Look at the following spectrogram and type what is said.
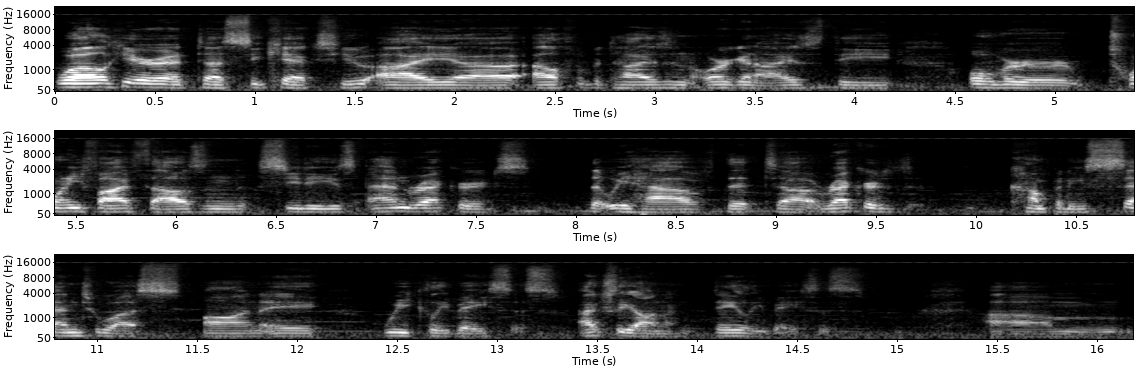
Well, here at uh, CKXU, I uh, alphabetize and organize the over 25,000 CDs and records that we have that uh, record companies send to us on a weekly basis, actually on a daily basis. Um,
